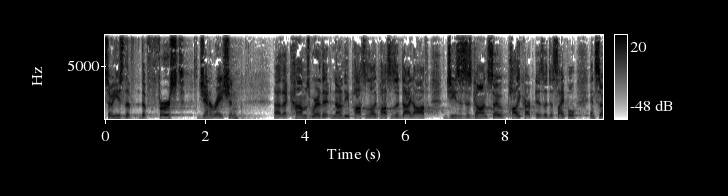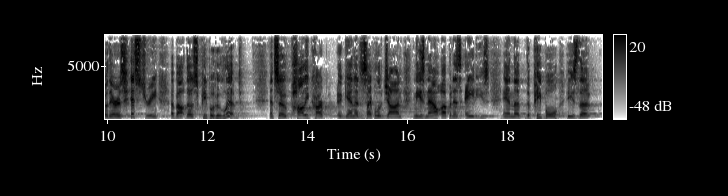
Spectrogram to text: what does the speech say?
so he's the, the first generation uh, that comes where the, none of the apostles, all the apostles have died off. Jesus is gone. So Polycarp is a disciple. And so there is history about those people who lived. And so Polycarp, again, a disciple of John, and he's now up in his 80s. And the, the people, he's the,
